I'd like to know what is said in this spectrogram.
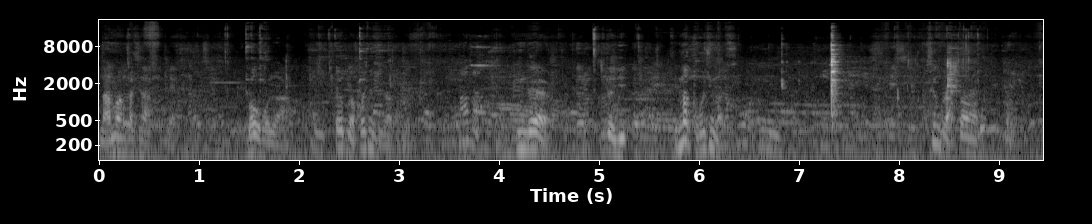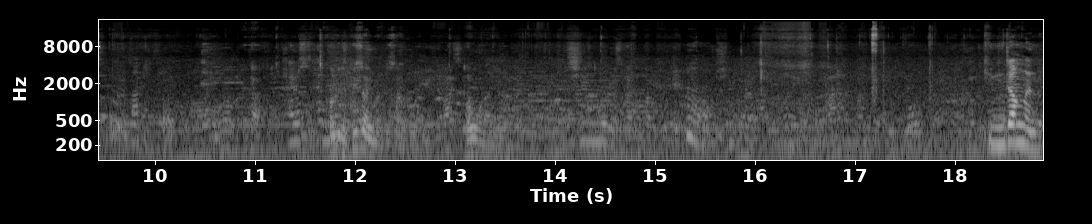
나무랑 같이 났을 때 먹어볼라. 이거보다 훨씬 비싸. 맞아. 근데 근데 이- 입맛도 훨씬 맛있어. 친구 아까 거기서 비싸기만 비싸고 더구나 이거. 김정은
